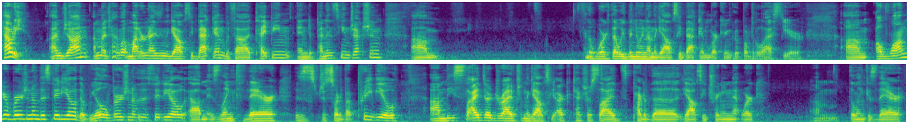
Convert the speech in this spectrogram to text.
Howdy, I'm John. I'm going to talk about modernizing the Galaxy backend with uh, typing and dependency injection. Um, the work that we've been doing on the Galaxy backend working group over the last year. Um, a longer version of this video, the real version of this video, um, is linked there. This is just sort of a preview. Um, these slides are derived from the Galaxy architecture slides, part of the Galaxy training network. Um, the link is there.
